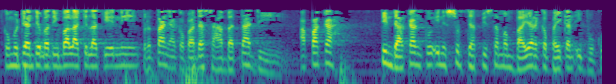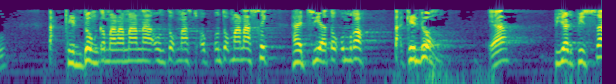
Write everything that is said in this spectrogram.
Kemudian tiba-tiba laki-laki ini bertanya kepada sahabat tadi, apakah tindakanku ini sudah bisa membayar kebaikan ibuku? Tak gendong ke mana-mana untuk mas untuk manasik haji atau umrah, tak gendong, ya, biar bisa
